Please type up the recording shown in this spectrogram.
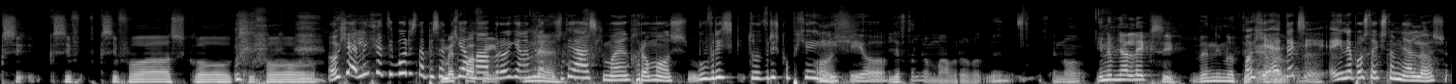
ξυ, ξυ, ξυφοάσκο, ξυφο... Όχι, αλήθεια, τι μπορείς να πεις Με αντί για σπαθί. μαύρο για να μην Ναι. ακουστεί άσχημο, έγχρωμο. Το βρίσκω πιο Όχι. ηλίθιο. Γι' αυτό λέω μαύρο. εγώ. Δεν... Εννοώ... Είναι μια λέξη. Δεν είναι ότι. Όχι, Ε, εντάξει, είναι πώ το έχεις στο μυαλό σου.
